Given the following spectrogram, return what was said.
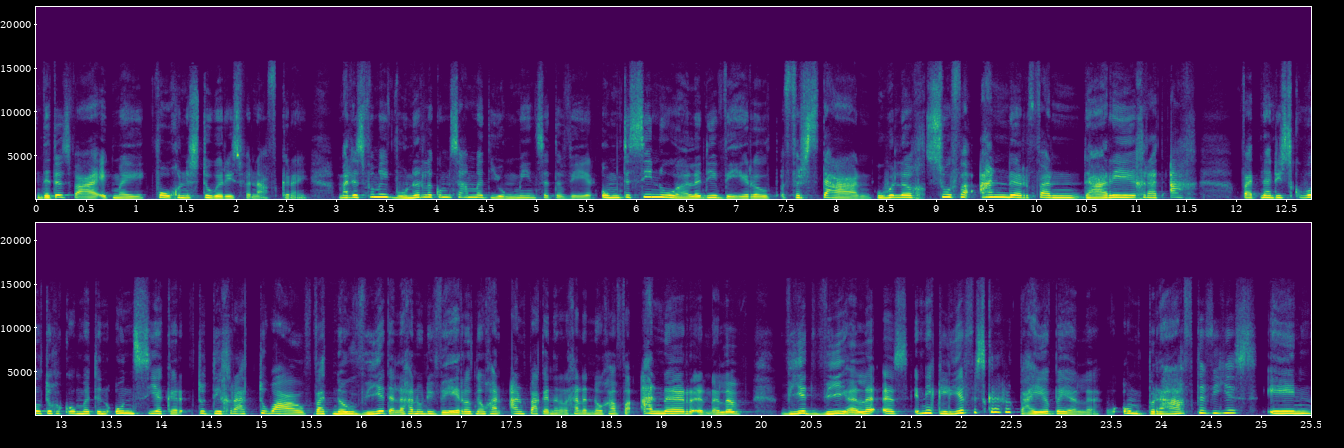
En dit is waar ek my volgende stories vanaf kry. Maar dit is vir my wonderlik om saam met jong mense te werk, om te sien hoe hulle die wêreld verstaan, hoe hulle so verander van daardie graad 8 wat na die skool toe gekom het en onseker tot die graad 12 wat nou weet hulle gaan nou die wêreld nou gaan aanpak en hulle gaan dit nou gaan verander en hulle weet wie hulle is. En ek leer verskriklik baie by hulle om braaf te wees en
